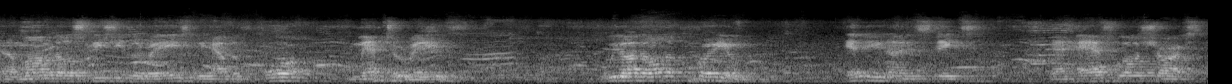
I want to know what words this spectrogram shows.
And among those species of rays, we have the four manta rays. We are the only aquarium in the United States that has whale sharks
